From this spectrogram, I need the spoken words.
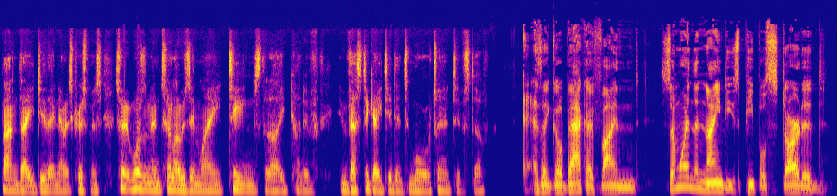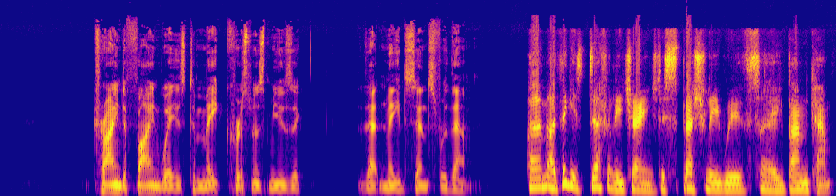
Band Aid, Do They Know It's Christmas? So it wasn't until I was in my teens that I kind of investigated into more alternative stuff. As I go back, I find somewhere in the 90s, people started trying to find ways to make Christmas music that made sense for them. Um, I think it's definitely changed, especially with, say, Bandcamp.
